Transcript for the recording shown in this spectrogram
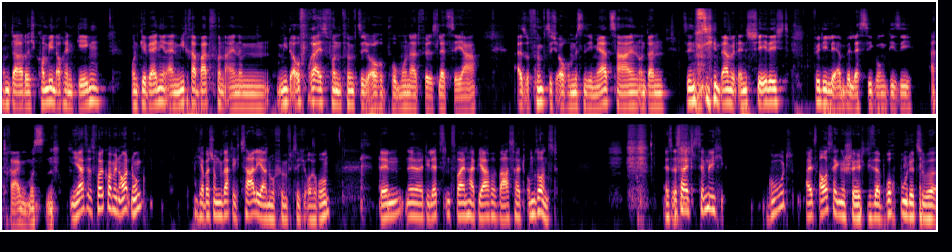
Und dadurch kommen wir ihnen auch entgegen und gewähren ihnen einen Mietrabatt von einem Mietaufpreis von 50 Euro pro Monat für das letzte Jahr. Also 50 Euro müssen sie mehr zahlen und dann sind sie damit entschädigt für die Lärmbelästigung, die sie ertragen mussten. Ja, es ist vollkommen in Ordnung. Ich habe ja schon gesagt, ich zahle ja nur 50 Euro, denn äh, die letzten zweieinhalb Jahre war es halt umsonst. Es ist halt ziemlich gut, als Aushängeschild dieser Bruchbude zu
